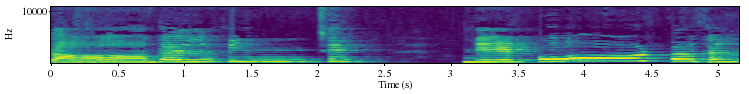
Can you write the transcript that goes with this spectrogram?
తాగల్పించి నేర్పోర్పగన్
